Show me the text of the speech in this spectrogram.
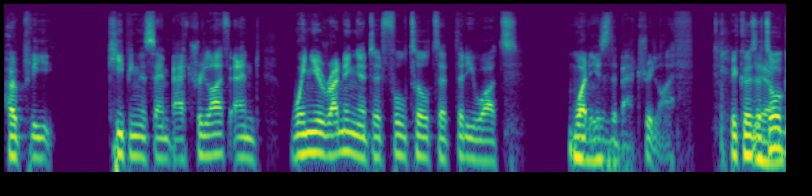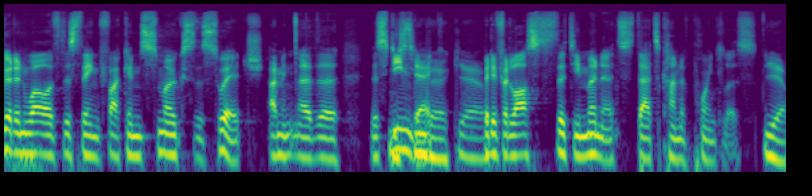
hopefully keeping the same battery life and when you're running it at full tilt at 30 watts, what Mm. is the battery life? Because it's Yeah. all good and well if this thing fucking smokes the Switch. I mean uh, the the The Steam, Deck, yeah. but if it lasts 30 minutes, that's kind of pointless, yeah.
